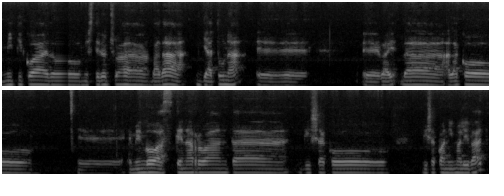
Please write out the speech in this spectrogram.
mitikoa edo misteriotsua bada jatuna, e, e, bai, da alako e, hemengo azken arroan eta gisako, gisako animali bat,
